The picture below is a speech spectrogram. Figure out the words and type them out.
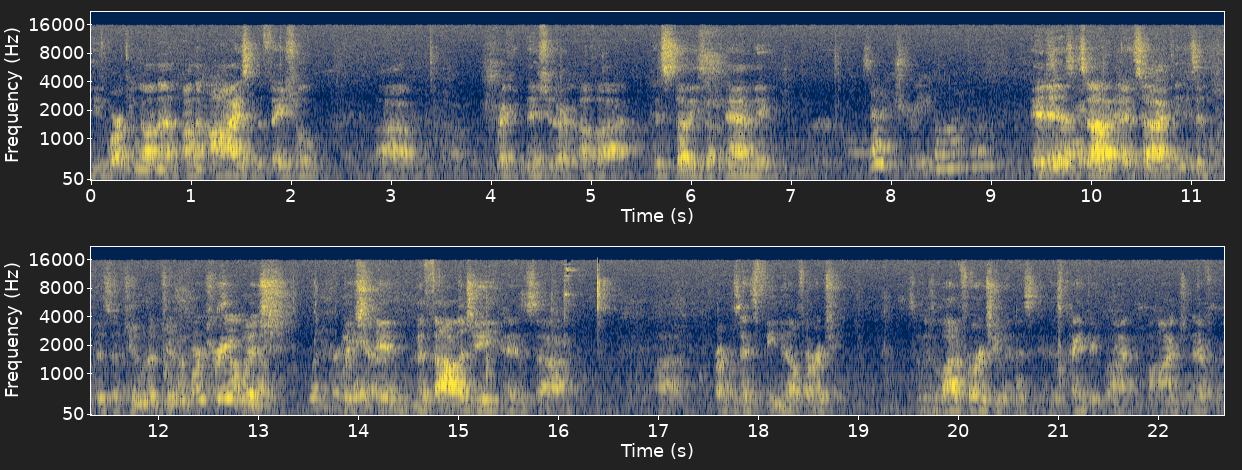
he's working on the, on the eyes and the facial um, recognition of uh, his studies of anatomy. Is that a tree behind? It is. It's a, it's a, I think it's a, it's a juniper, juniper tree, which, which in mythology is, uh, uh, represents female virtue. So there's a lot of virtue in this, in this painting behind, behind Ginevra.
